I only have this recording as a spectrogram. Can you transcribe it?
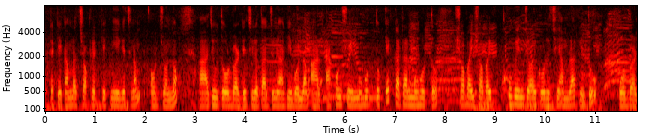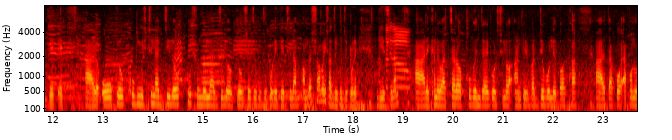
একটা কেক। আমরা চকলেট কেক নিয়ে গেছিলাম ওর জন্য। যেহেতু ওর বার্থডে ছিল, তার জন্য আগেই বললাম। আর এখন সেই মুহূর্ত, কেক কাটার মুহূর্ত, সবাই সবাই খুব এনজয় করেছি আমরা। কিন্তু ওর বার্থডেতে আর ওকেও খুব মিষ্টি লাগছিল, খুব সুন্দর লাগছিল, ওকেও সেজুগুজু করে গেছিলাম। আমরা সবাই সাজুগুজু করে গিয়েছিলাম। আর এখানে বাচ্চারাও খুব এনজয় করছিল আন্টির বার্থডে বলে কথা। আর তাকে এখনও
